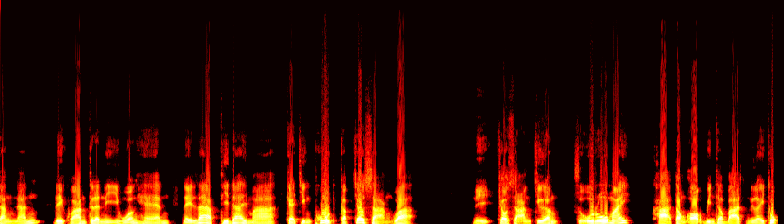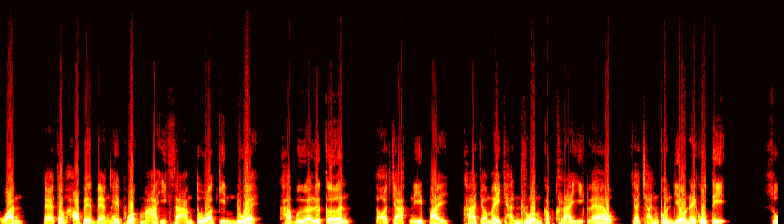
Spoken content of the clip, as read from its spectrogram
ดังนั้นด้วยความตรณีหวงแหนในลาบที่ได้มา แกจึงพูดกับเจ้าสางว่า นี่เจ้าสางเจือง สูรู้ไหมข้าต้องออกบินทบาทเหนื่อยทุกวัน แต่ต้องเอาไปแบ่งให้พวกหมาอีกสามตัวกินด้วย ข้าเบื่อเหลือเกิน ต่อจากนี้ไปข้าจะไม่ฉันรวมกับใครอีกแล้ว จะฉันคนเดียวในกุฏิสู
